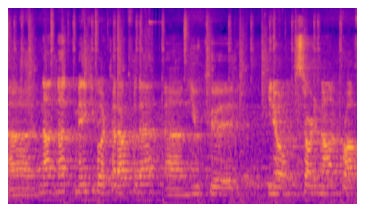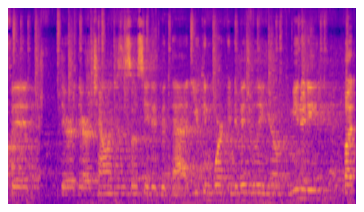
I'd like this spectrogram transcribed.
Uh, not, not many people are cut out for that. Um, you could, you know, start a nonprofit. There, there are challenges associated with that. You can work individually in your own community, but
